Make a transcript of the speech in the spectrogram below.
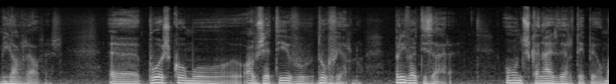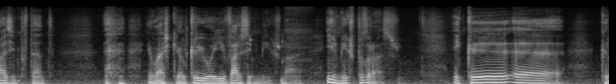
Miguel Relvas uh, pôs como objetivo do governo privatizar um dos canais da RTP, o mais importante, eu acho que ele criou aí vários inimigos, não é? Inimigos poderosos. E que, uh, que,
